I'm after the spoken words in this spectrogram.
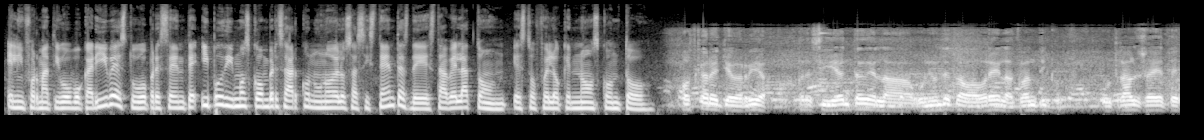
El informativo Bocaribe estuvo presente y pudimos conversar con uno de los asistentes de esta velatón. Esto fue lo que nos contó. Óscar Echeverría, presidente de la Unión de Trabajadores del Atlántico, Utral CET.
